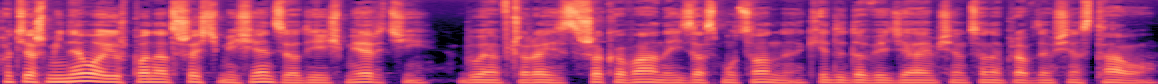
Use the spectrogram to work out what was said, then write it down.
Chociaż minęło już ponad sześć miesięcy od jej śmierci, byłem wczoraj zszokowany i zasmucony, kiedy dowiedziałem się, co naprawdę się stało.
